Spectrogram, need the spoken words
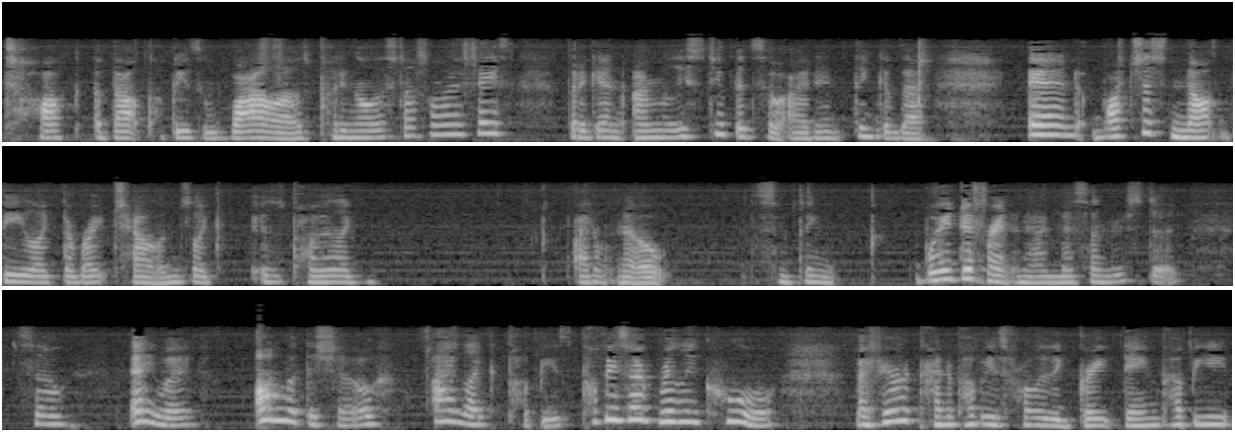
talk about puppies while I was putting all this stuff on my face. But again, I'm really stupid, so I didn't think of that. And watch this not be like the right challenge. Like it was probably like I don't know something way different, and I misunderstood. So anyway, on with the show. I like puppies. Puppies are really cool. My favorite kind of puppy is probably the Great Dane puppy.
